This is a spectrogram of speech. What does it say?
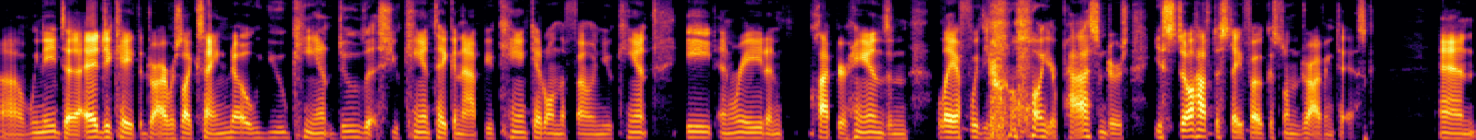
uh, we need to educate the drivers like saying no you can't do this you can't take a nap you can't get on the phone you can't eat and read and clap your hands and laugh with your all your passengers you still have to stay focused on the driving task and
